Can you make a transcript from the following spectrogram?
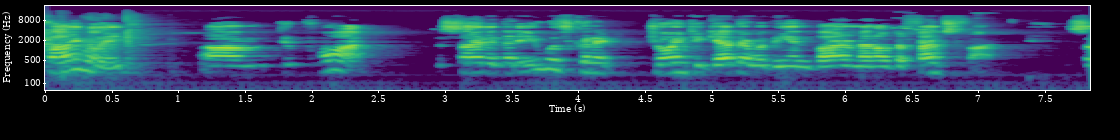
finally, um, DuPont decided that it was going to join together with the Environmental Defense Fund. So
